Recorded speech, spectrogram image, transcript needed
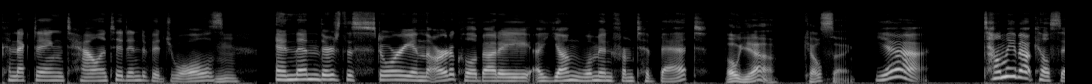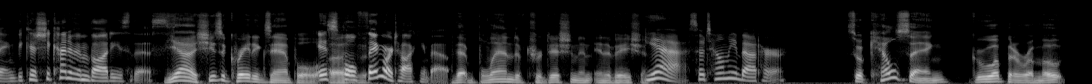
connecting talented individuals. Mm. And then there's this story in the article about a, a young woman from Tibet. Oh, yeah, Kelsang. Yeah. Tell me about Kelsang because she kind of embodies this. Yeah, she's a great example It's the whole thing we're talking about. that blend of tradition and innovation. Yeah, so tell me about her. So Kelsang grew up in a remote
